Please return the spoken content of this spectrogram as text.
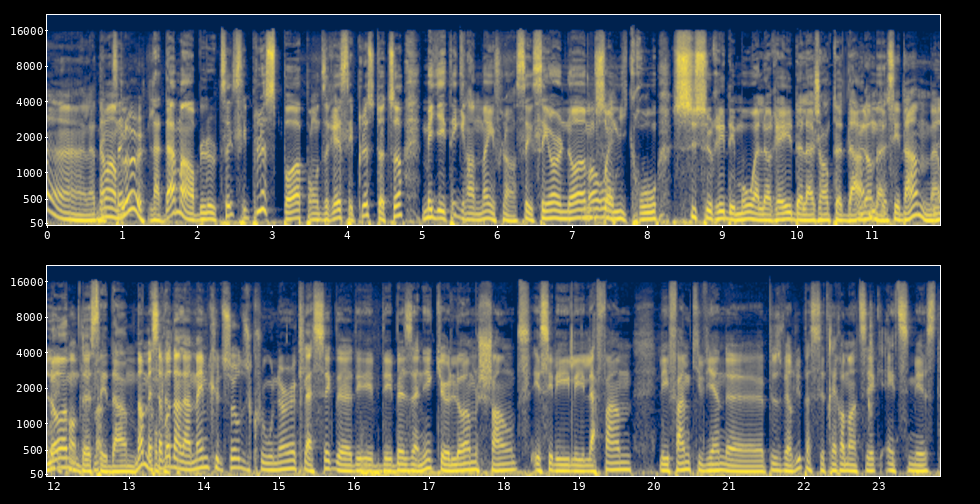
ah, la dame Mais en bleu. La dame en bleu, tu sais, c'est plus pop, on dirait, c'est plus tout ça, mais il a été grandement influencé. C'est un homme, Bon, son ouais. micro, susurrer des mots à l'oreille de la gente dame. L'homme de ces dames. ben oui, L'homme de ces dames. Non, mais ça va dans la même culture du crooner classique de- des, des belles années que l'homme chante et c'est les, les- la femme, les femmes qui viennent euh, plus vers lui parce que c'est très romantique, intimiste.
